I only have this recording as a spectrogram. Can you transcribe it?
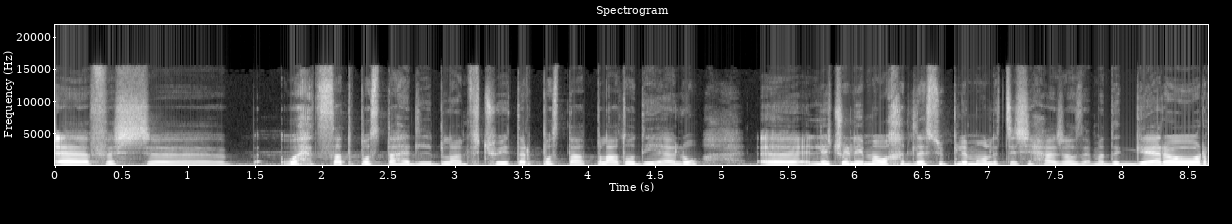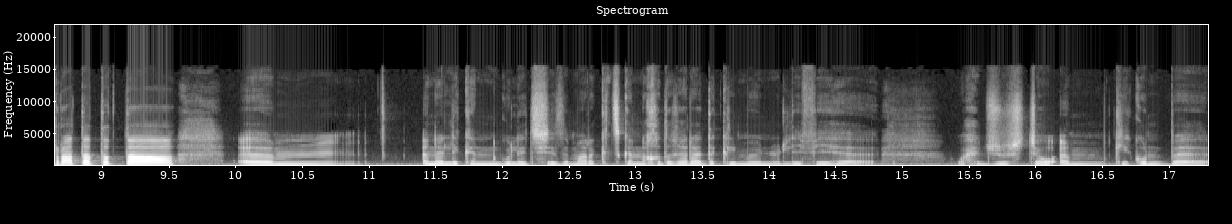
آه فاش آه واحد صات posta هاد ال plan في تويتر posta plateau ديالو آه literally ما واخد لا supplément لا حتى شي حاجة زعما دكارو راتاتاتا أنا اللي كنقول هادشي زعما راه كنت كناخذ غير هذاك المنيو اللي فيه واحد جوج توأم كيكون ب...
